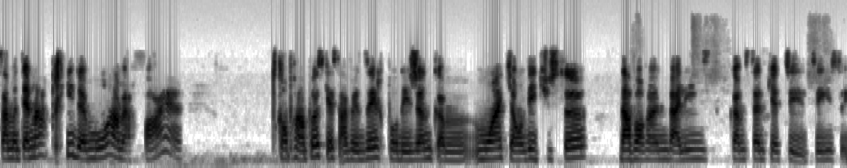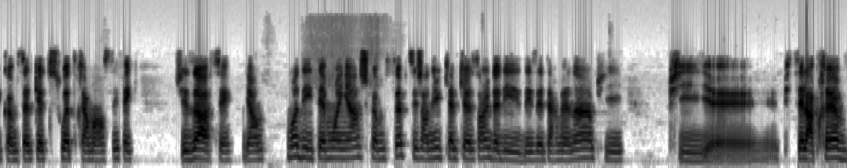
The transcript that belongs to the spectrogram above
ça m'a tellement pris de moi à me refaire tu comprends pas ce que ça veut dire pour des jeunes comme moi qui ont vécu ça d'avoir une valise comme celle que tu, comme celle que tu souhaites ramasser. Fait que j'ai dit, ah, tiens, regarde, moi, des témoignages comme ça, puis j'en ai eu quelques-uns de des, intervenants, puis, puis, euh, puis tu sais, la preuve,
